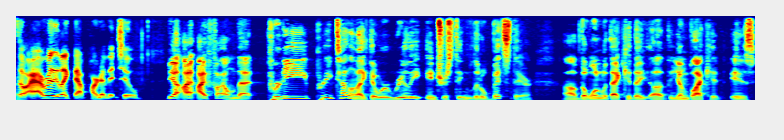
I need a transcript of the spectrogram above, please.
so I, I really like that part of it too Yeah, I, I found that pretty pretty telling. Like there were really interesting little bits there. Uh, the one with that kid, the uh, the young black kid, is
